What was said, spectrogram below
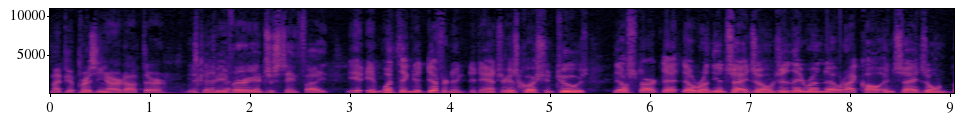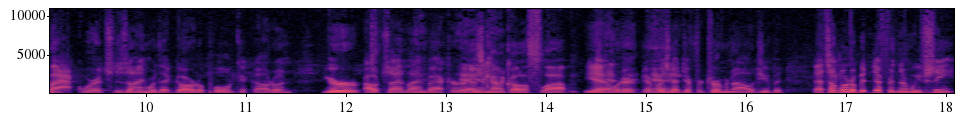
might be a prison yard out there. It's going to be a very interesting fight. And one thing that's different to answer his question too is they'll start that they'll run the inside zones and then they run that what I call inside zone back where it's designed where that guard will pull and kick out on your outside linebacker. Yeah, it's in. kind of called a flop. yeah. Whatever, everybody's got different terminology, but that's a little bit different than we've seen.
